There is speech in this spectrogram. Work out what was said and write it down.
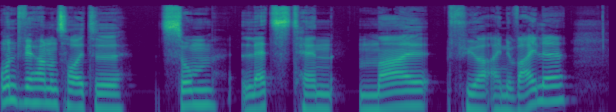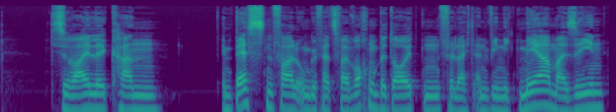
und wir hören uns heute zum letzten Mal für eine Weile. Diese Weile kann im besten Fall ungefähr zwei Wochen bedeuten, vielleicht ein wenig mehr, mal sehen.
